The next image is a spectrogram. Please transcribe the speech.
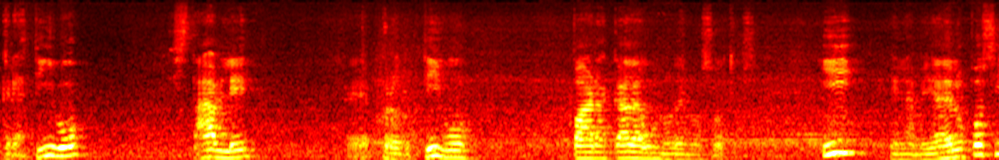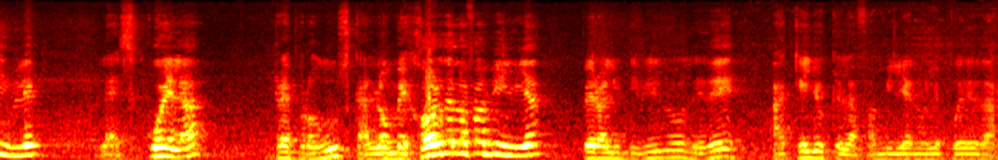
creativo, estable, eh, productivo para cada uno de nosotros. Y, en la medida de lo posible, la escuela reproduzca lo mejor de la familia, pero al individuo le dé aquello que la familia no le puede dar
